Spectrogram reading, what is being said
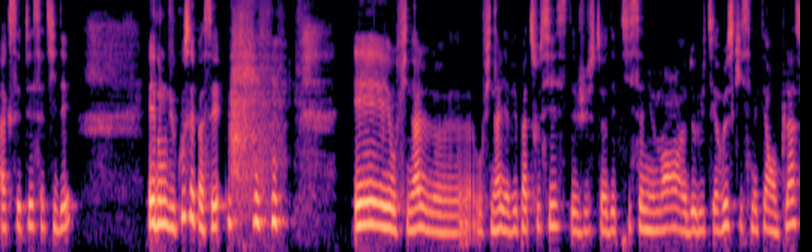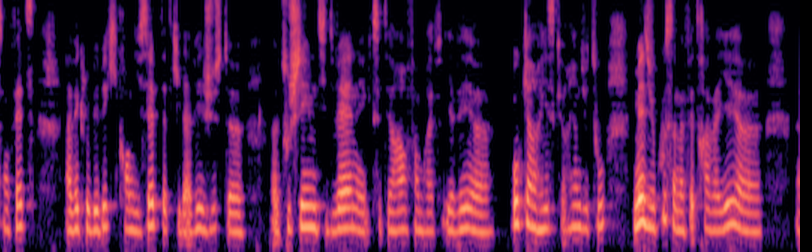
accepté cette idée. Et donc du coup, c'est passé. et au final, au final, il n'y avait pas de souci. C'était juste des petits saignements de l'utérus qui se mettaient en place en fait avec le bébé qui grandissait. Peut-être qu'il avait juste touché une petite veine, etc. Enfin bref, il y avait aucun risque, rien du tout. Mais du coup, ça m'a fait travailler euh,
